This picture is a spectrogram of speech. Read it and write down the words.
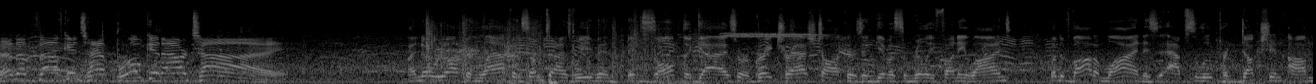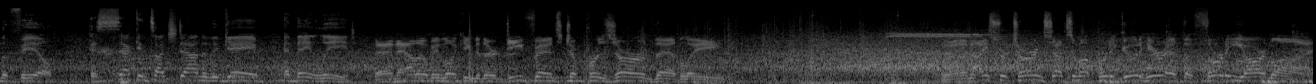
And the Falcons have broken our tie. I know we often laugh and sometimes we even exalt the guys who are great trash talkers and give us some really funny lines. But the bottom line is absolute production on the field. His second touchdown of the game, and they lead. And now they'll be looking to their defense to preserve that lead. And a nice return sets them up pretty good here at the 30-yard line.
